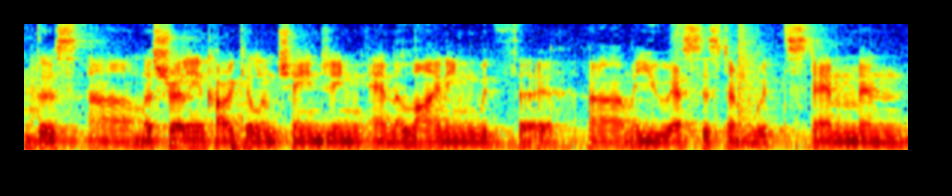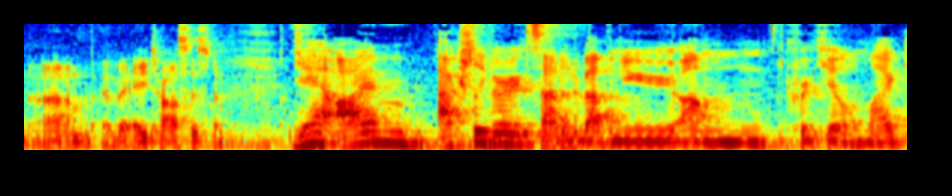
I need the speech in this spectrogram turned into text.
this um, Australian curriculum changing and aligning with the um, US system, with STEM and um, the ATAR system? Yeah, I'm actually very excited about the new um, curriculum. Like,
